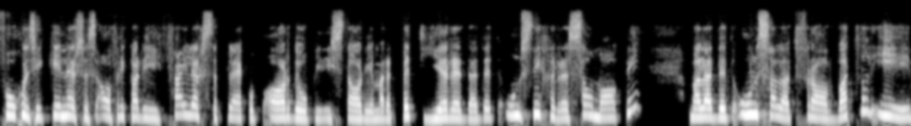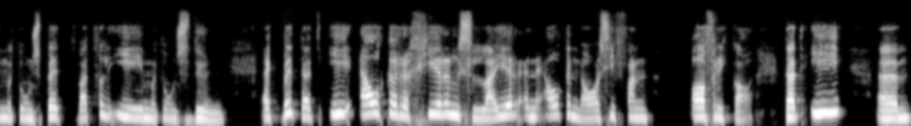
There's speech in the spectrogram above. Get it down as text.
volgens die kenners is Afrika die veiligste plek op aarde op hierdie stadium, maar ek bid Here dat dit ons nie gerus sal maak nie, maar dat dit ons sal laat vra wat wil u hê moet ons bid wat wil u hê moet ons doen ek bid dat u elke regeringsleier in elke nasie van Afrika dat u 'n um,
